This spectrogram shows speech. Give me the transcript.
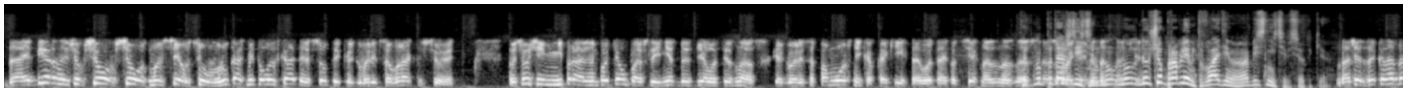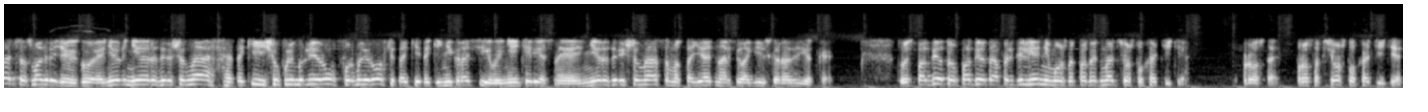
да, и Берн еще все, все, вот мы все, все, в руках металлоискателя, все ты, как говорится, враг и все. То есть очень неправильным путем пошли, нет бы сделать из нас, как говорится, помощников каких-то, вот так вот всех на, на- так, ну подождите, ну, ну, ну в чем проблема-то, Владимир? Объясните все-таки. Значит, законодательство, смотрите, какое, не, не разрешена, такие еще формулиров- формулировки такие, такие некрасивые, неинтересные, не разрешена самостоятельная археологическая разведка. То есть под это, под это определение можно подогнать все, что хотите. Просто. Просто все, что хотите.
